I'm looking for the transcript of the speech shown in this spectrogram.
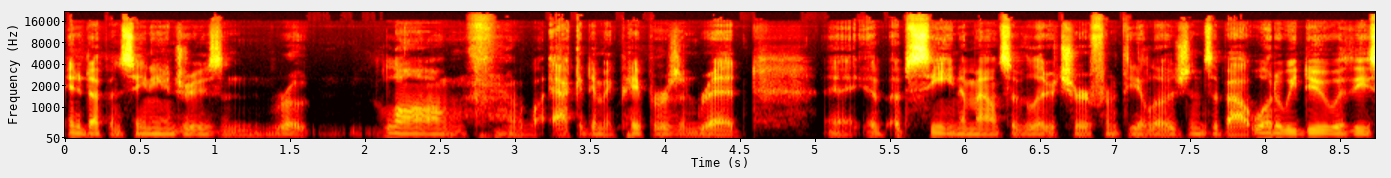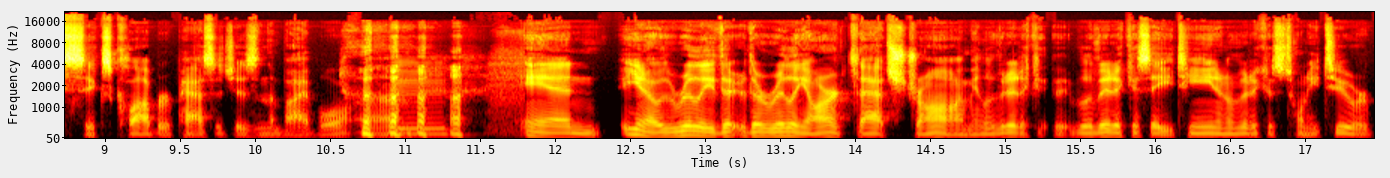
ended up in St. Andrews and wrote long academic papers and read obscene amounts of literature from theologians about what do we do with these six clobber passages in the Bible. Um, mm. and, you know, really, there, there, really aren't that strong. I mean, Leviticus, Leviticus 18 and Leviticus 22 are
